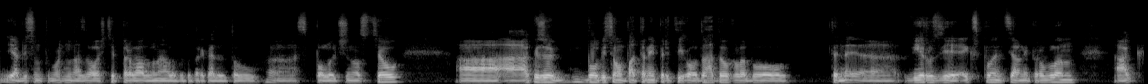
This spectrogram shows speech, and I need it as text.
Ja by som to možno nazval ešte prvá vlna, lebo to prechádza tou spoločnosťou. A, a akože bol by som opatrný pri tých odhadoch, lebo ten e, vírus je exponenciálny problém. Ak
